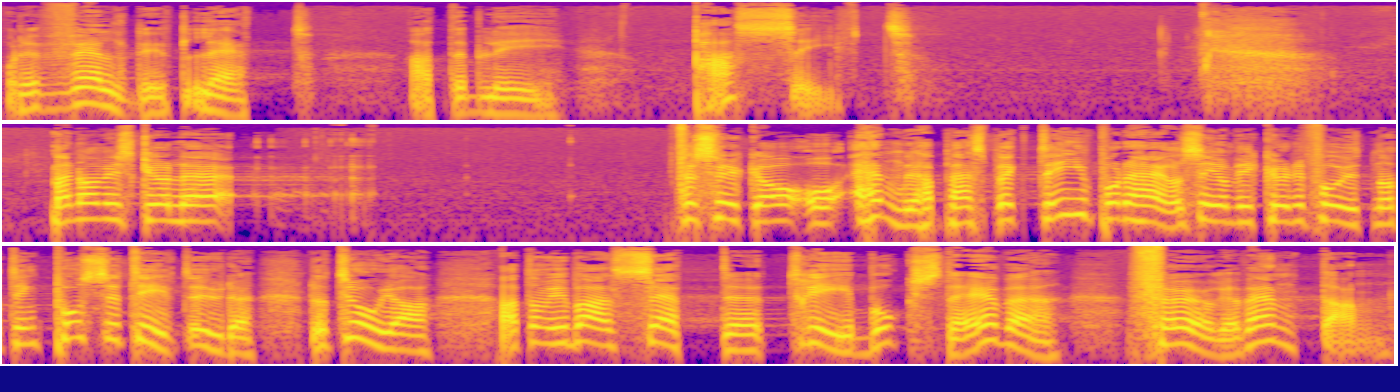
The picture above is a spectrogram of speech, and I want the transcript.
och det är väldigt lätt att det blir passivt. Men om vi skulle försöka att ändra perspektiv på det här och se om vi kunde få ut något positivt ur det. Då tror jag att om vi bara sätter tre bokstäver före väntan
